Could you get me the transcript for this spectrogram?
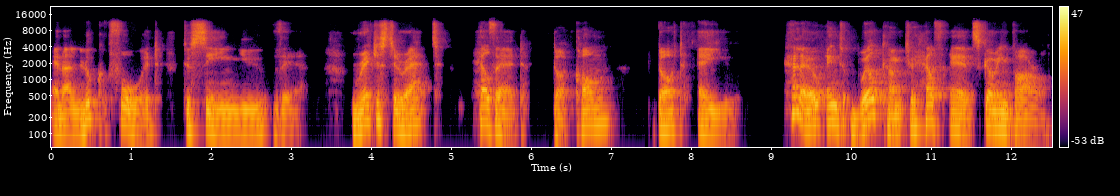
and I look forward to seeing you there. Register at healthed.com.au. Hello and welcome to Health Ed's Going Viral.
